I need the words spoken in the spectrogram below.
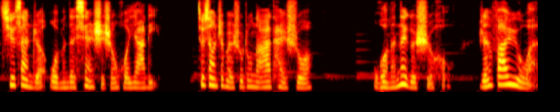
驱散着我们的现实生活压力。就像这本书中的阿泰说：“我们那个时候人发育晚，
